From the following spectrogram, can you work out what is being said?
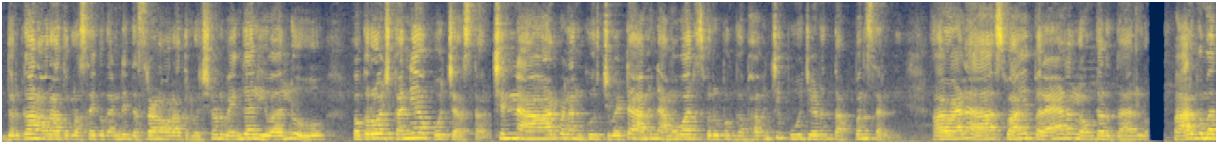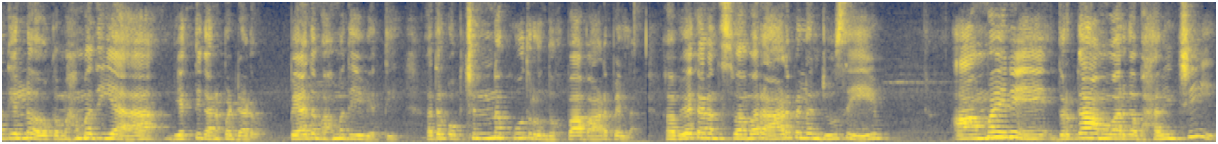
దుర్గా నవరాత్రులు వస్తాయి కదండి దసరా నవరాత్రులు వచ్చినప్పుడు బెంగాలీ వాళ్ళు ఒకరోజు కన్యా పూజ చేస్తారు. చిన్న ఆడపిల్లని కూర్చోబెట్టి ఆమెని అమ్మవారి స్వరూపంగా భావించి పూజ చేయడం తప్పనిసరి ఆ వేళ స్వామి ప్రయాణంలో ఉంటారు దారిలో. మార్గ మధ్యంలో ఒక మహమ్మదీయ వ్యక్తి కనపడ్డాడు. పేద మహమ్మదీయ వ్యక్తి. అతనికి ఒక చిన్న కూతురు ఉంది ఒక పాప ఆడపిల్ల. ఆ వివేకానంద స్వామి వారు ఆడపిల్లని చూసి ఆ అమ్మాయిని దుర్గా అమ్మవారుగా భావించి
